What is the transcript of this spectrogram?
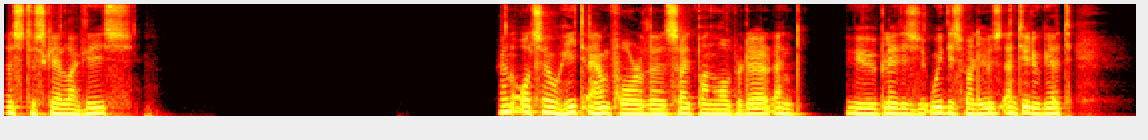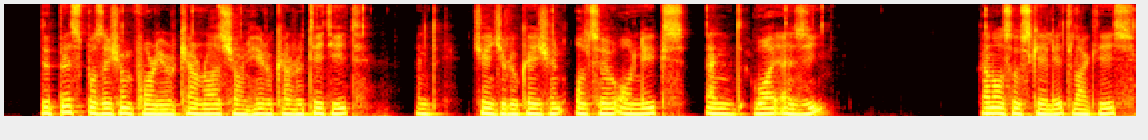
S to scale like this. Can also hit M for the side panel over there and you play this with these values until you get the best position for your camera shown here you can rotate it and change the location also on X and Y and Z. Can also scale it like this.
